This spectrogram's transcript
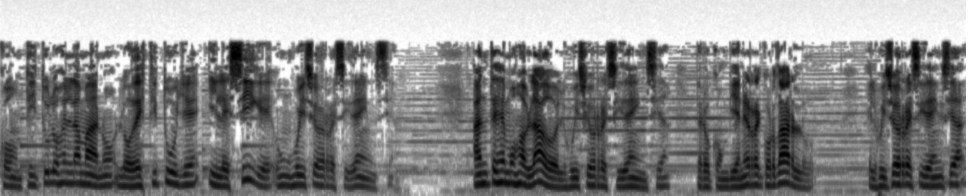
con títulos en la mano, lo destituye y le sigue un juicio de residencia. Antes hemos hablado del juicio de residencia, pero conviene recordarlo. El juicio de residencia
